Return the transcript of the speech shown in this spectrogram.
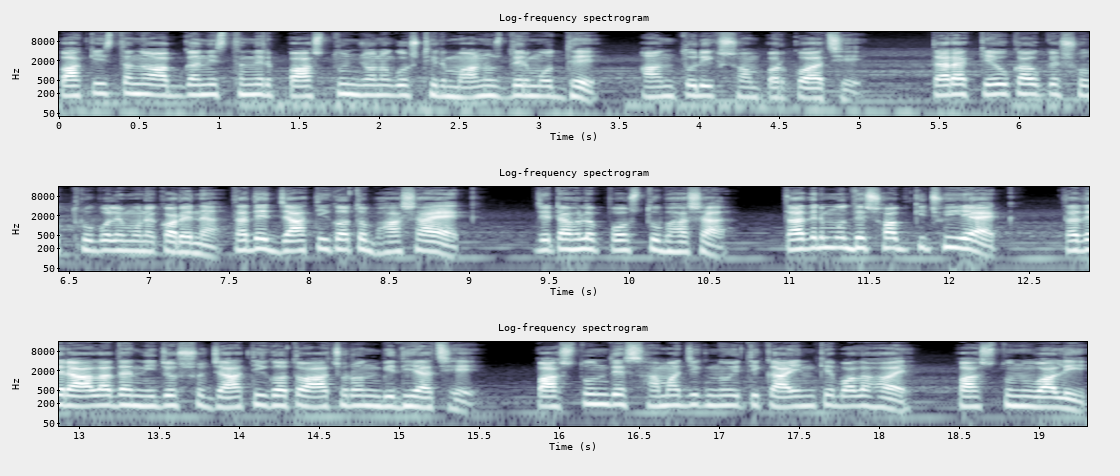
পাকিস্তান ও আফগানিস্তানের পাশতুন জনগোষ্ঠীর মানুষদের মধ্যে আন্তরিক সম্পর্ক আছে। তারা কেউ কাউকে শত্রু বলে মনে করে না। তাদের জাতিগত ভাষা এক, যেটা হলো পস্তু ভাষা। তাদের মধ্যে সব কিছুই এক। তাদের আলাদা নিজস্ব জাতিগত আচরণ বিধি আছে। পাশতুনদের সামাজিক নৈতিক আইনকে বলা হয় পাস্তুন ওয়ালি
